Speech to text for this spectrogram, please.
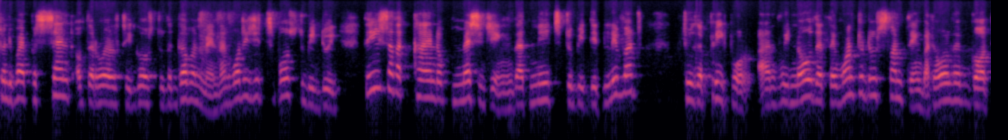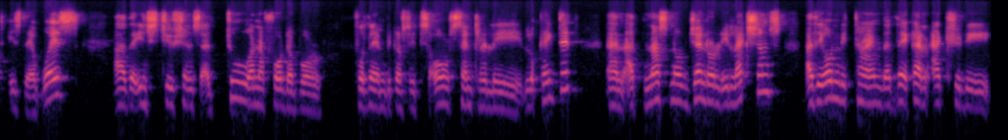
25% of the royalty goes to the government. And what is it supposed to be doing? These are the kind of messaging that needs to be delivered to the people. And we know that they want to do something, but all they've got is their waste. Uh, the institutions are too unaffordable for them because it's all centrally located. And at national general elections are the only time that they can actually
